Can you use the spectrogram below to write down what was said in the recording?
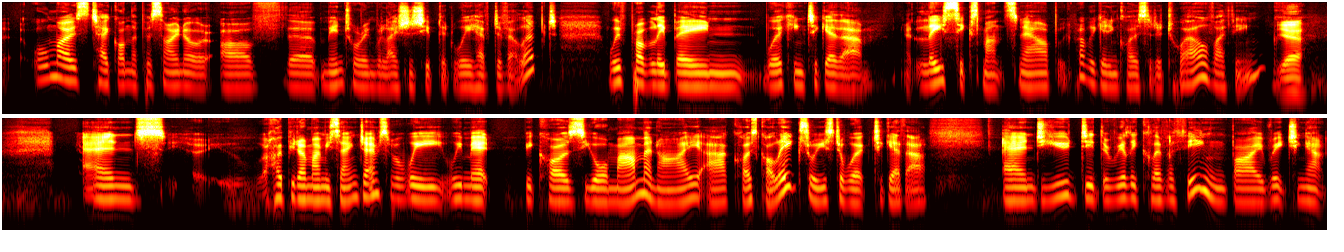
uh, almost take on the persona of the mentoring relationship that we have developed. We've probably been working together at least six months now, probably getting closer to 12, I think. Yeah. And uh, I hope you don't mind me saying, James, but we we met because your mum and I are close colleagues. We used to work together, and you did the really clever thing by reaching out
